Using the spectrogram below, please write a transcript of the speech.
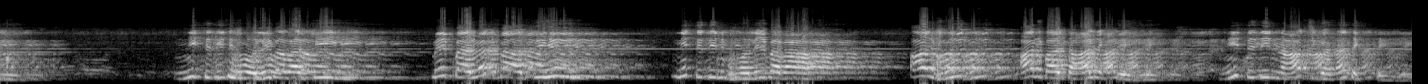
हूँ नित्य दिन भोले बाबा की मैं पर्वत पर आती हूँ। नित्य दिन भोले बाबा, और भूत और बाताल देखते हैं। नित्य दिन नाच गाना देखते हैं।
